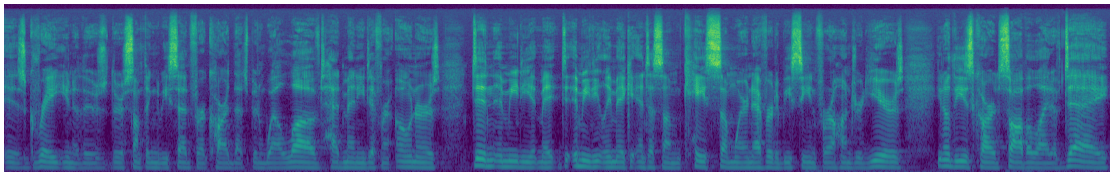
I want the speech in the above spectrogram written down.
is, great. You know, there's there's something to be said for a card that's been well loved, had many different owners, didn't immediate ma- immediately make it into some case somewhere, never to be seen for hundred years. You know, these cards saw the light of day.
